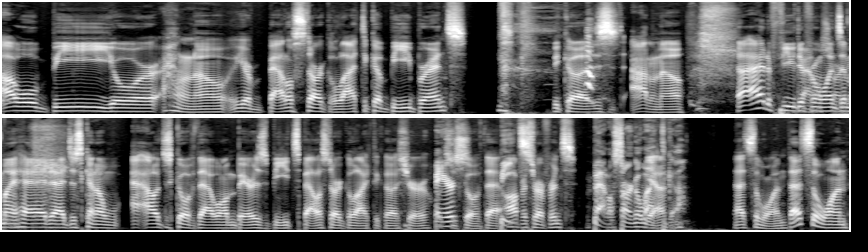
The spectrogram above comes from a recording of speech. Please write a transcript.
I will be your, I don't know, your Battlestar Galactica B, Brent. because I don't know. I had a few different ones in my head. I just kind of, I'll just go with that one. Bears beats Battlestar Galactica. Sure. Let's Bears just go with that. beats. Office reference. Battlestar Galactica. That's the one. That's the one.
